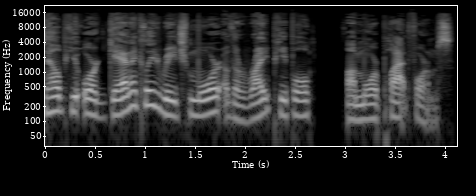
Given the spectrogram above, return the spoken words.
to help you organically reach more of the right people on more platforms.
